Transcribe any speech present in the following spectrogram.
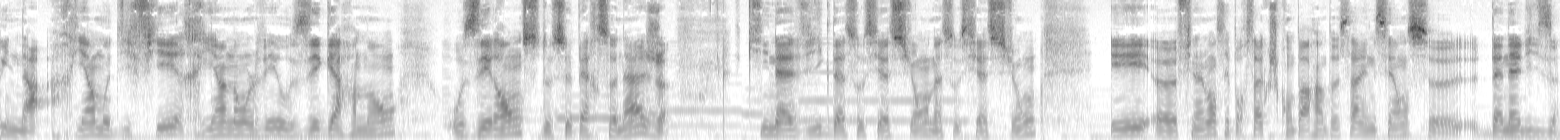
Il n'a rien modifié, rien enlevé aux égarements, aux errances de ce personnage qui navigue d'association en association. Et euh, finalement, c'est pour ça que je compare un peu ça à une séance euh, d'analyse.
